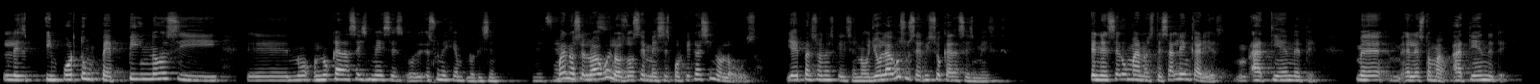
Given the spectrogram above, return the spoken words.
les importa un pepino si eh, no, no, cada seis meses, es un ejemplo, dicen, bueno, se lo hago en los 12 meses porque casi no lo uso. Y hay personas que dicen, no, yo le hago su servicio cada seis meses. En el ser humano, te salen caries, atiéndete, el estómago, atiéndete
